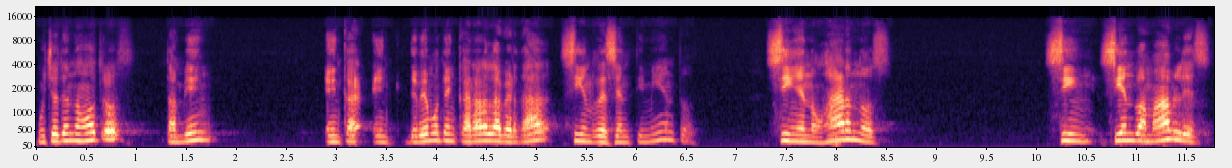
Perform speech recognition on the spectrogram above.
Muchos de nosotros también debemos de encarar la verdad sin resentimiento, sin enojarnos, sin siendo amables,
